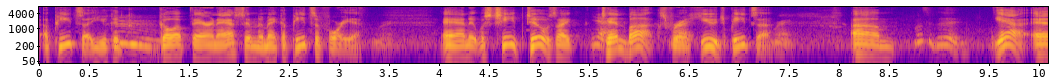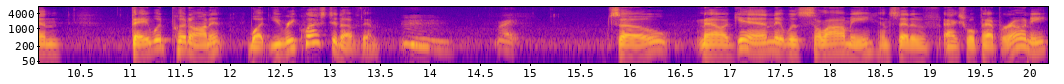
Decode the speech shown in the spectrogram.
a pizza. You could go up there and ask them to make a pizza for you, Right. and it was cheap too. It was like Yeah. ten bucks for a huge pizza. Right. Um, good? Yeah, and they would put on it what you requested of them. Right. So now again, it was salami instead of actual pepperoni,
